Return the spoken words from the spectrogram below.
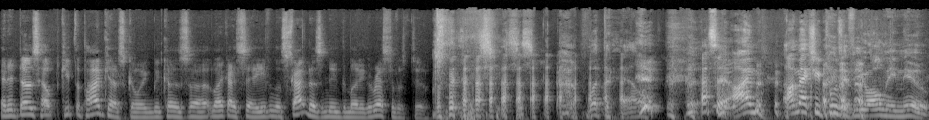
And it does help keep the podcast going because, uh, like I say, even though Scott doesn't need the money, the rest of us do. Jesus. what the hell? That's it. I'm I'm actually If pushing. you only knew.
